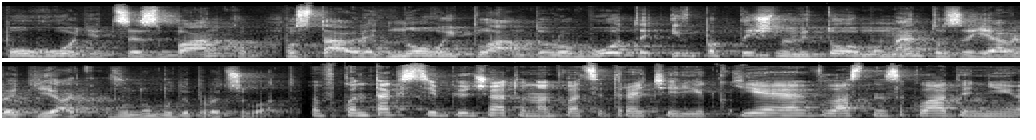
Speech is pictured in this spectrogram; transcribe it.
погодять це з банком, поставлять новий план до роботи і фактично від того моменту заявлять, як воно буде працювати в контексті бюджету на 23 рік. Є власне закладені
